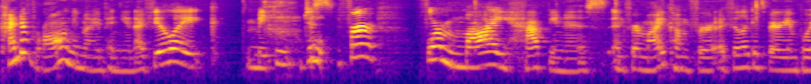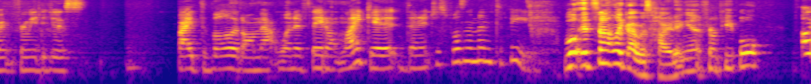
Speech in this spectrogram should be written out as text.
kind of wrong in my opinion. I feel like making just for for my happiness and for my comfort, I feel like it's very important for me to just bite the bullet on that one. If they don't like it, then it just wasn't meant to be. Well, it's not like I was hiding it from people. Oh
